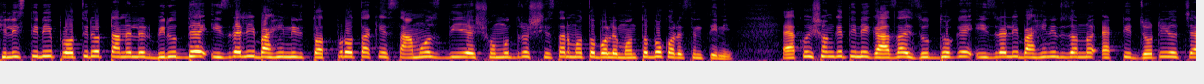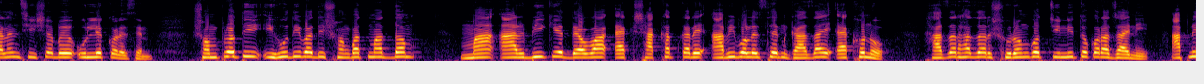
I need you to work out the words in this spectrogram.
ফিলিস্তিনি প্রতিরোধ টানেলের বিরুদ্ধে ইসরায়েলি বাহিনীর তৎপরতাকে চামচ দিয়ে সমুদ্র সেচার মতো বলে মন্তব্য করেছেন তিনি। একই সঙ্গে তিনি গাজায় যুদ্ধকে ইসরায়েলি বাহিনীর জন্য একটি জটিল চ্যালেঞ্জ হিসেবে উল্লেখ করেছেন। সম্প্রতি ইহুদিবাদী সংবাদ মাধ্যম মা আরবিকে দেওয়া এক সাক্ষাৎকারে আবি বলেছেন, গাজায় এখনও হাজার হাজার সুরঙ্গ চিহ্নিত করা যায়নি। আপনি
